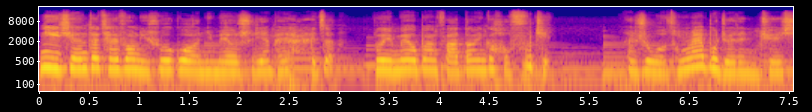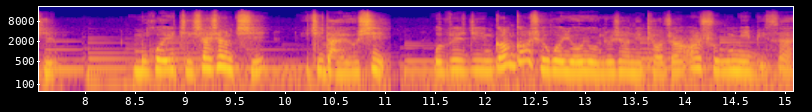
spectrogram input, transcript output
你以前在采访里说过，你没有时间陪孩子，所以没有办法当一个好父亲。但是我从来不觉得你缺席，我们会一起下象棋，一起打游戏。我最近刚刚学会游泳，就向你挑战二十五米比赛，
